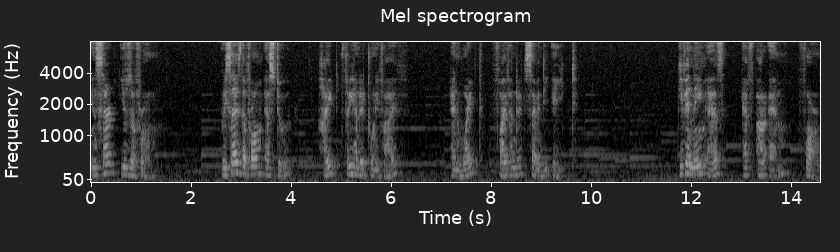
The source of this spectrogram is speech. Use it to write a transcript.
Insert user form. Resize the form as to height 325 and width 578. Give a name as FRM form.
